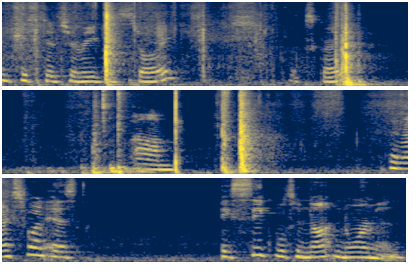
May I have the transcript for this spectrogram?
interested to read this story. Looks great. Um, the next one is a sequel to Not Norman,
